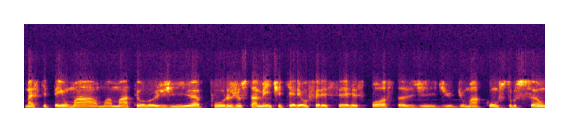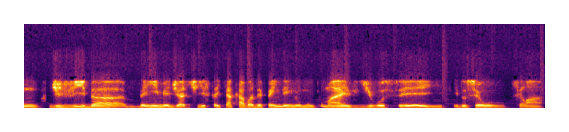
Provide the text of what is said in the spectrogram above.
mas que tem uma, uma má teologia por justamente querer oferecer respostas de, de, de uma construção de vida bem imediatista e que acaba dependendo muito mais de você e, e do seu, sei lá,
